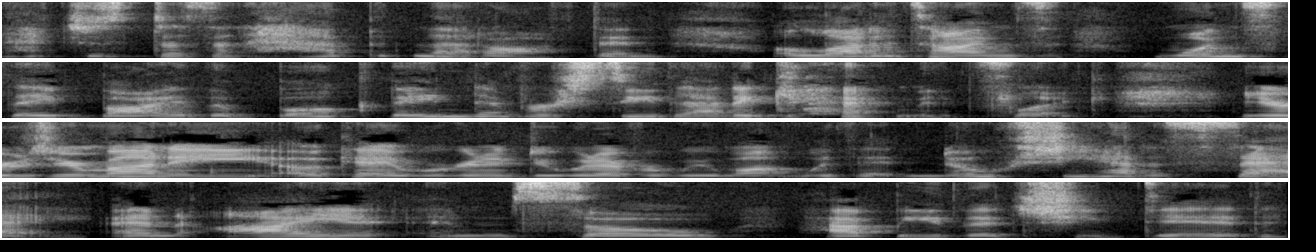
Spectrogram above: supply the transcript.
That just doesn't happen that often. A lot of times, once they buy the book, they never see that again. It's like, here's your money. Okay, we're going to do whatever we want with it. No, she had a say. And I am so happy that she did.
